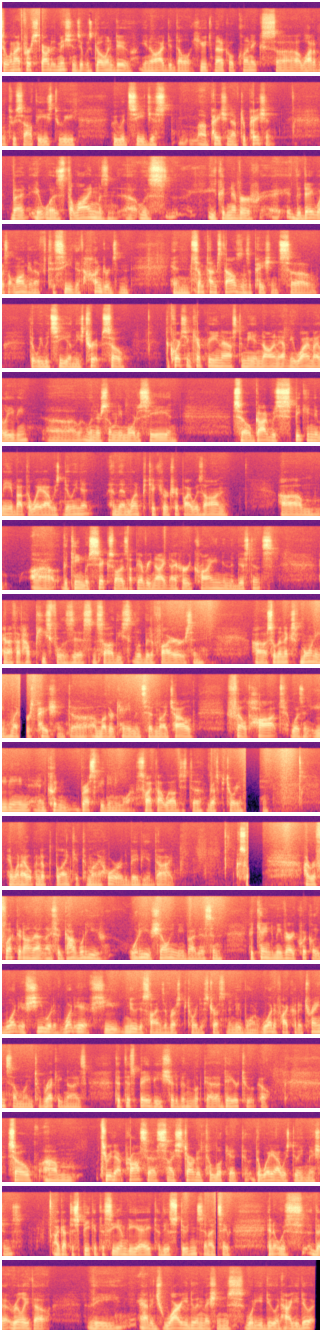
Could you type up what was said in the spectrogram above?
So when I first started missions, it was go and do. You know, I did the huge medical clinics, uh, a lot of them through Southeast. We, we would see just uh, patient after patient. But it was, the line was, uh, was you could never, the day wasn't long enough to see the hundreds and, and sometimes thousands of patients uh, that we would see on these trips. So the question kept being asked to me and gnawing at me, why am I leaving uh, when there's so many more to see? And so God was speaking to me about the way I was doing it. And then one particular trip I was on, um, uh, the team was sick, so I was up every night and I heard crying in the distance. And I thought, how peaceful is this? And saw these little bit of fires. And uh, so the next morning, my first patient, uh, a mother came and said, my child felt hot, wasn't eating, and couldn't breastfeed anymore. So I thought, well, just a respiratory infection. And when I opened up the blanket, to my horror, the baby had died. So I reflected on that and I said, God, what are you, what are you showing me by this? And it came to me very quickly. What if she would have, what if she knew the signs of respiratory distress in a newborn? What if I could have trained someone to recognize that this baby should have been looked at a day or two ago? So um, through that process, I started to look at the way I was doing missions. I got to speak at the CMDA to these students, and I'd say, and it was the really the the adage, why are you doing missions? What do you do and how you do it?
